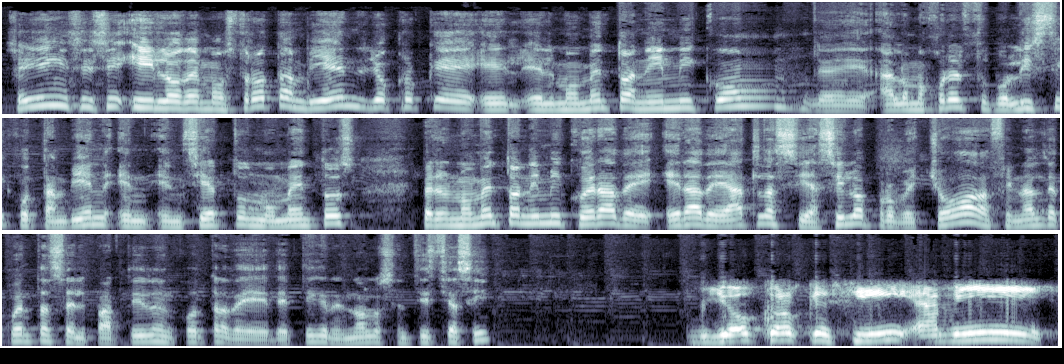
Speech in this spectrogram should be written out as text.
Sí, sí, sí, y lo demostró también. Yo creo que el, momento anímico, eh, a lo mejor el futbolístico también en, en ciertos momentos, pero el momento anímico era de, era de Atlas y así lo aprovechó. A final de cuentas, el partido en contra de Tigres, ¿no lo sentiste así? Yo creo que sí. A mí,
